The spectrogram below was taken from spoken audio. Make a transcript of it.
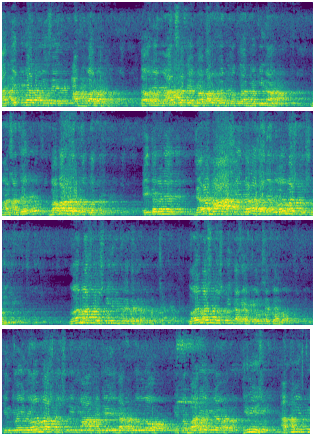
আর একবার বলেছেন, আব্বার কথা। তাহলে মার সাথে বাবারও খেদমত লাগবে কিনা মার সাথে বাবারও খেদমত লাগবে। এই কারণে যারা মা আছে তারা জানে নয় মাস দশ দিন নয় মাস দশ দিনের উপরে থাকে বাচ্চা নয় মাস দশ দিন থাকে কমসে কম। কিন্তু এই নয় মাস দশ দিন মা পেটে ধারণ করল এত ভারী একটা জিনিস, আপনি একটি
